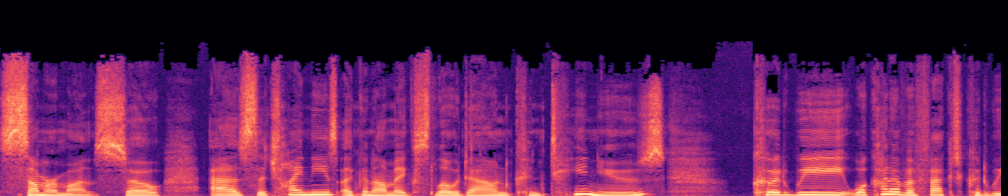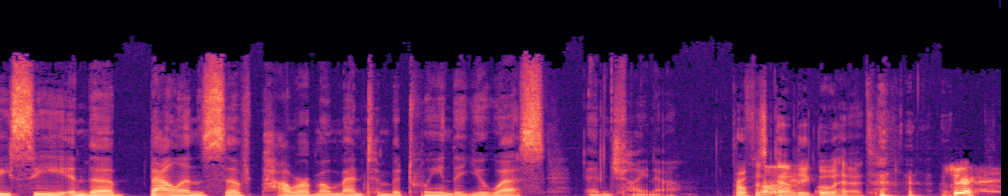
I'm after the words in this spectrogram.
summer months. So as the Chinese economic slowdown continues, could we what kind of effect could we see in the balance of power momentum between the US and China? Professor um, Kelly, go ahead. sure,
